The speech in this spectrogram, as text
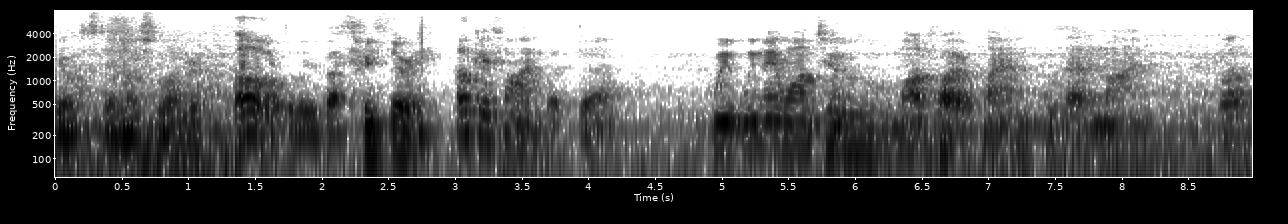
going to be able to stay much longer. Oh. I have to leave about 3.30, Okay, fine. but uh, We, we may want to modify our plan with that in mind. Well,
